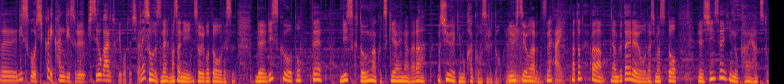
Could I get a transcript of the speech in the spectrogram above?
リスクをしっかり管理する必要があるということですよね。そうですねまさにそういうことです。でリスクを取ってリスクとうまく付き合いながら、まあ、収益も確保するという必要があるんですね。はい、まあ、例えば具体例を出しますと、え新製品の開発と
